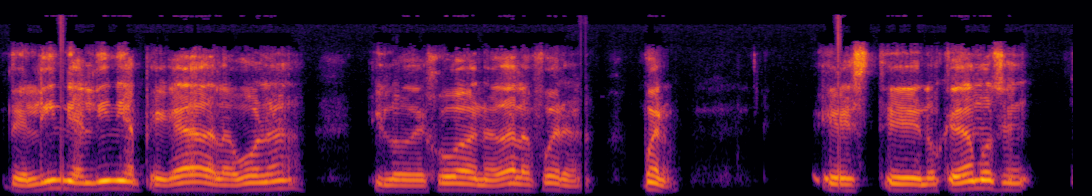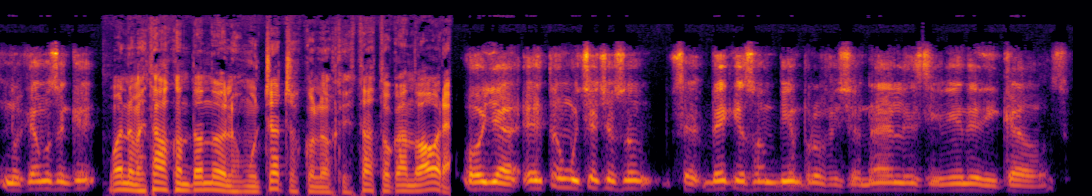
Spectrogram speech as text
de línea a línea pegada a la bola y lo dejó a Nadal afuera. Bueno, este, nos quedamos en, ¿Nos quedamos en qué? Bueno, me estabas contando de los muchachos con los que estás tocando ahora. Oye, estos muchachos son, se ve que son bien profesionales y bien dedicados.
